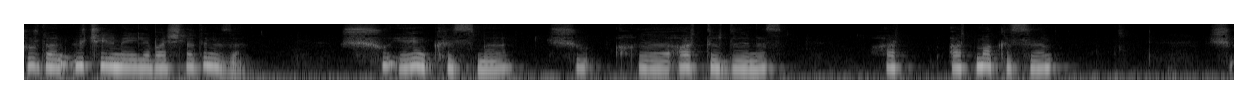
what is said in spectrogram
şuradan 3 ilmeğiyle başladınız şu en kısmı şu e, arttırdığınız art, artma kısım şu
